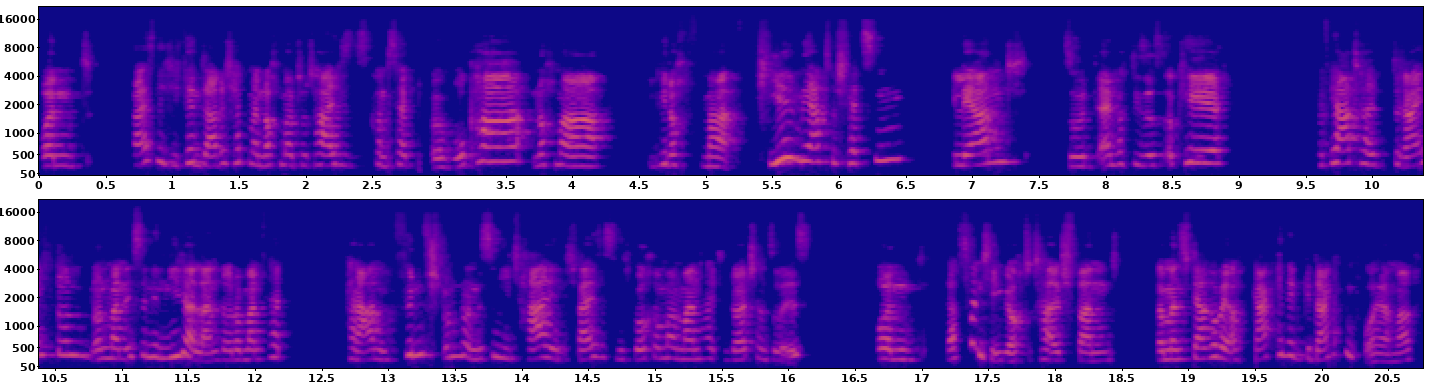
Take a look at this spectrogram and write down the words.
Und ich weiß nicht, ich finde, dadurch hat man noch mal total dieses Konzept Europa noch mal irgendwie noch mal viel mehr zu schätzen gelernt. So einfach dieses, okay, man fährt halt 3 Stunden und man ist in den Niederlanden oder man fährt, keine Ahnung, 5 Stunden und ist in Italien. Ich weiß es nicht, wo auch immer man halt in Deutschland so ist. Und das finde ich irgendwie auch total spannend, weil man sich darüber auch gar keine Gedanken vorher macht.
